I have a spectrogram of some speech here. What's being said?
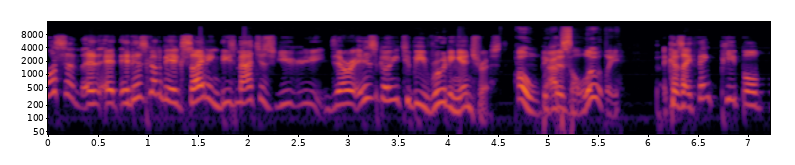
listen. It, it, it is going to be exciting. These matches, you, you, there is going to be rooting interest oh, Because- absolutely. because I think people,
